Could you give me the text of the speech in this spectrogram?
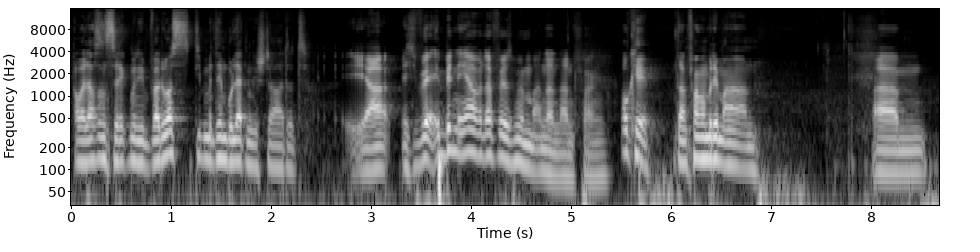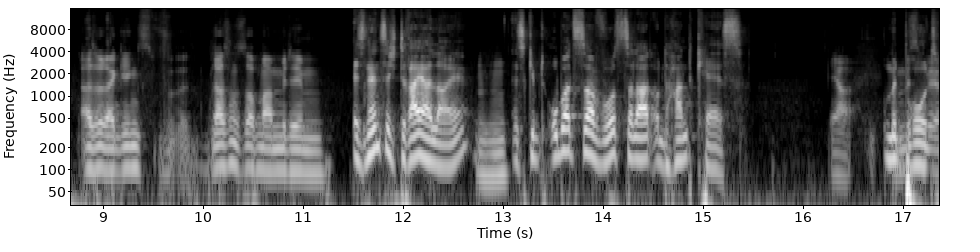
Aber lass uns direkt mit dem, weil du hast die mit den Buletten gestartet. Ja, ich bin eher dafür, dass wir mit dem anderen anfangen. Okay, dann fangen wir mit dem anderen an. Ähm, also da ging's, lass uns doch mal mit dem, Es nennt sich dreierlei. Mhm. Es gibt Oberster, Wurstsalat und Handkäse. ja. Und mit Brot.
